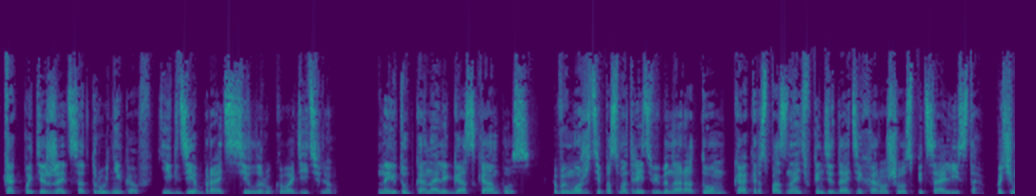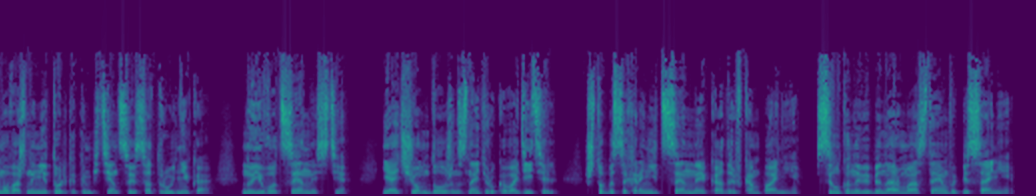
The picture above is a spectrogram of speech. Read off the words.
как поддержать сотрудников и где брать силы руководителю. На YouTube-канале «Газ Кампус» вы можете посмотреть вебинар о том, как распознать в кандидате хорошего специалиста, почему важны не только компетенции сотрудника, но и его ценности, и о чем должен знать руководитель, чтобы сохранить ценные кадры в компании. Ссылку на вебинар мы оставим в описании.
